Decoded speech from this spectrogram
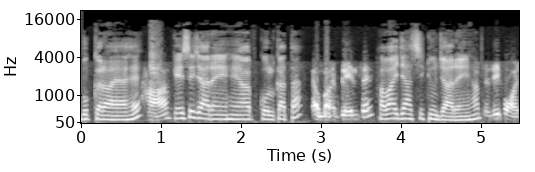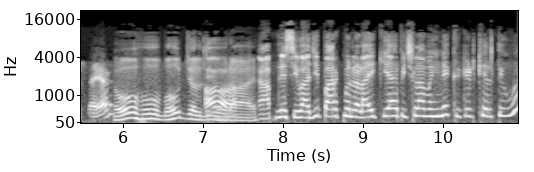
बुक कराया है। हाँ। कैसे जा रहे हैं आप कोलकाता? प्लेन से? हवाई जहाज़ से क्यों जा रहे हैं आप? जल्दी पहुँचना है यार। ओहो बहुत जल्दी हो हाँ। रहा है। आपने शिवाजी पार्क में लड़ाई किया है पिछला महीने क्रिकेट खेलते हुए?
